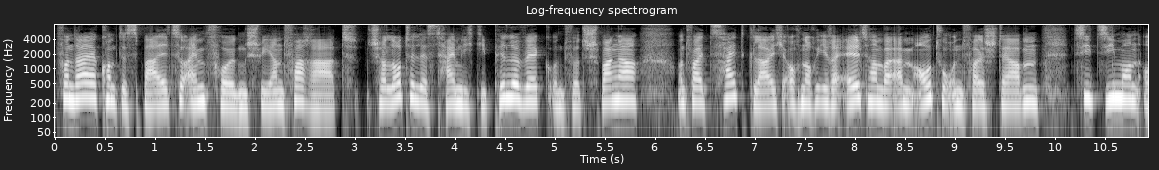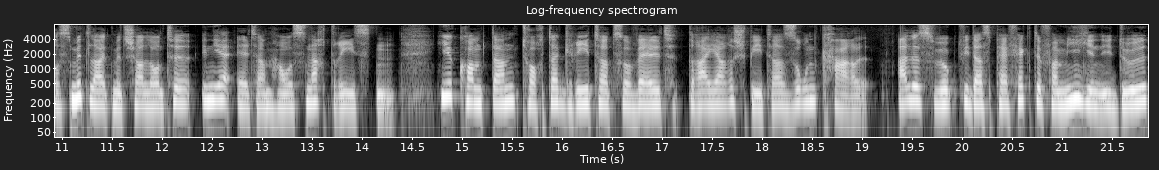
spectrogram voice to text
Von daher kommt es bald zu einem folgenschweren Verrat. Charlotte lässt heimlich die Pille weg und wird schwanger, und weil zeitgleich auch noch ihre Eltern bei einem Autounfall Autounfall sterben, zieht Simon aus Mitleid mit Charlotte in ihr Elternhaus nach Dresden. Hier kommt dann Tochter Greta zur Welt, drei Jahre später Sohn Karl. Alles wirkt wie das perfekte Familienidyll,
